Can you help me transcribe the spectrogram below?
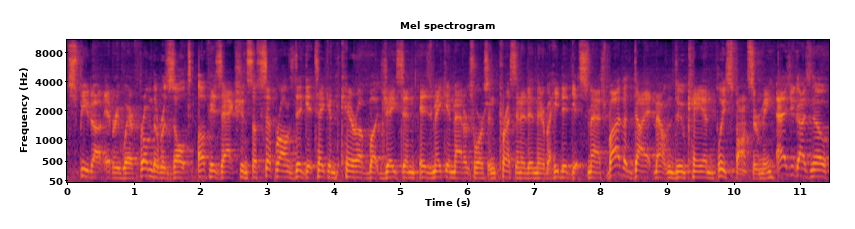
spewed out everywhere from the result of his actions. So Seth Rollins did get taken care of, but Jason is making matters worse and pressing it in there, but he did get smashed by the Diet Mountain Dew can. Please sponsor me. As you guys know,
